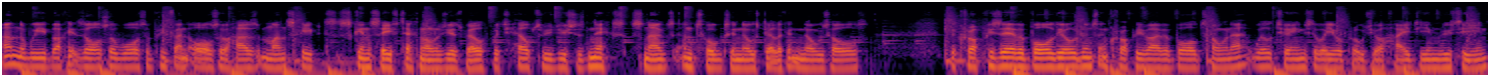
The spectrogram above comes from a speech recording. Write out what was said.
And the weed bucket is also waterproof and also has Manscaped skin safe technology as well, which helps reduces nicks, snags, and tugs in those delicate nose holes. The Crop Preserver Ball Deodorant and Crop Reviver Ball Toner will change the way you approach your hygiene routine.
